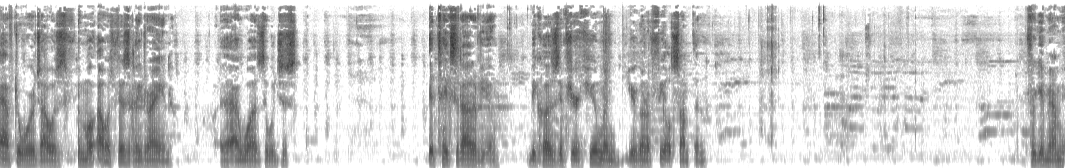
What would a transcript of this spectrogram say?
afterwards, I was I was physically drained. I was. It would just it takes it out of you because if you're human, you're going to feel something. Forgive me, I'm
